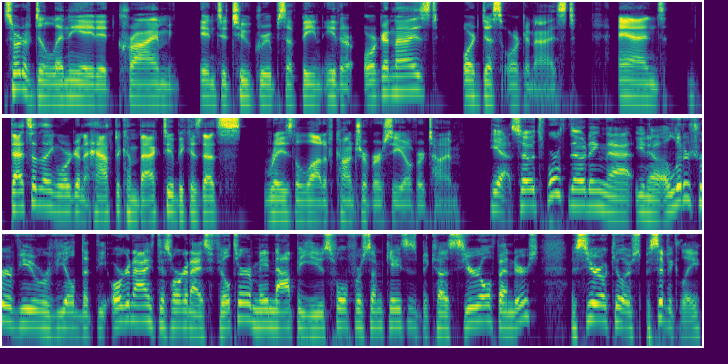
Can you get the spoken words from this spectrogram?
sort of delineated crime into two groups of being either organized or disorganized. And that's something we're going to have to come back to because that's raised a lot of controversy over time. Yeah, so it's worth noting that, you know, a literature review revealed that the organized disorganized filter may not be useful for some cases because serial offenders, serial killers specifically,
